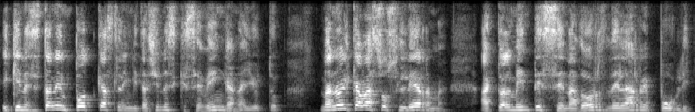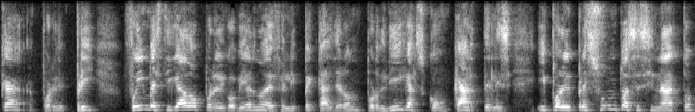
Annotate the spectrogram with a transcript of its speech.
y quienes están en podcast, la invitación es que se vengan a YouTube. Manuel Cavazos Lerma, actualmente senador de la República por el PRI, fue investigado por el gobierno de Felipe Calderón por ligas con cárteles y por el presunto asesinato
